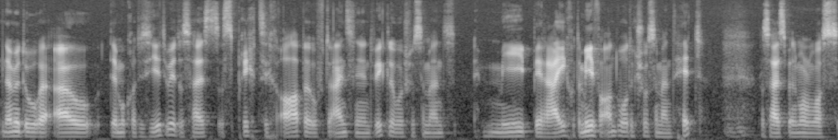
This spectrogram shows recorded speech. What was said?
nicht mehr durch auch demokratisiert wird. Das heißt, es bricht sich ab auf den einzelnen Entwickler, der schlussendlich mehr Bereich oder mehr Verantwortung schlussendlich hat. Mhm. Das heißt, wenn mal was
